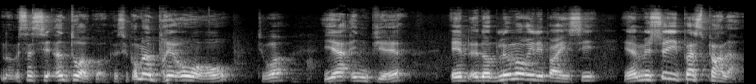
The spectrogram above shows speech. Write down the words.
Non, mais ça c'est un toit quoi. C'est comme un préau en haut, tu vois. Il y a une pierre et donc le mort il est par ici et un monsieur il passe par là.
